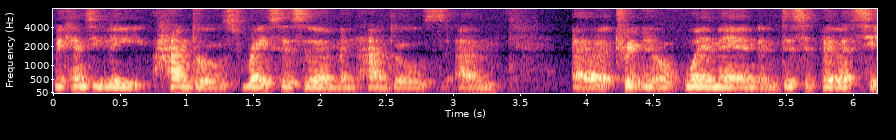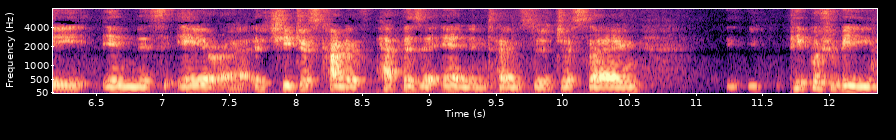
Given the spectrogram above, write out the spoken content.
Mackenzie Lee handles racism and handles um, uh, treatment of women and disability in this era, she just kind of peppers it in in terms of just saying, people should be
